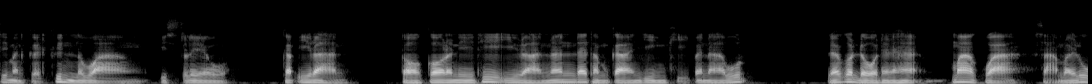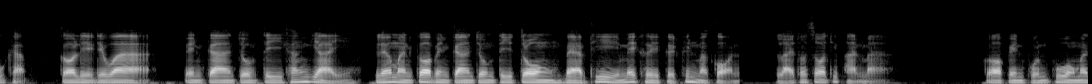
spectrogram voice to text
ที่มันเกิดขึ้นระหว่างอิสราเอลกับอิหร่าน ต่อกรณีที่อิหร่านนั้นได้ทำการยิงขีปนาวุธ แล้วก็โดนนะฮะมากกว่า 300 ลูกครับ ก็เรียกได้ว่าเป็นการโจมตีครั้งใหญ่ แล้วมันก็เป็นการโจมตีตรงแบบที่ไม่เคยเกิดขึ้นมาก่อน หลายทศวรรษที่ผ่านมา ก็เป็นผลพวงมา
